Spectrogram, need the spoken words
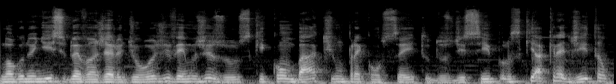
Logo no início do evangelho de hoje, vemos Jesus que combate um preconceito dos discípulos que acreditam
